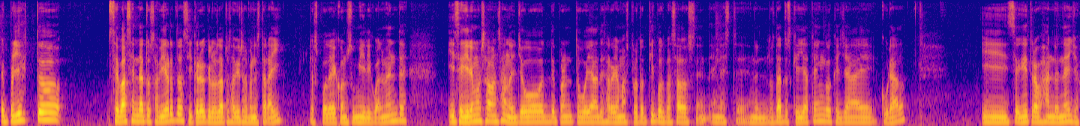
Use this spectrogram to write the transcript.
El proyecto se basa en datos abiertos y creo que los datos abiertos van a estar ahí, los podré consumir igualmente y seguiremos avanzando. Yo de pronto voy a desarrollar más prototipos basados en, este, en los datos que ya tengo, que ya he curado y seguir trabajando en ello.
